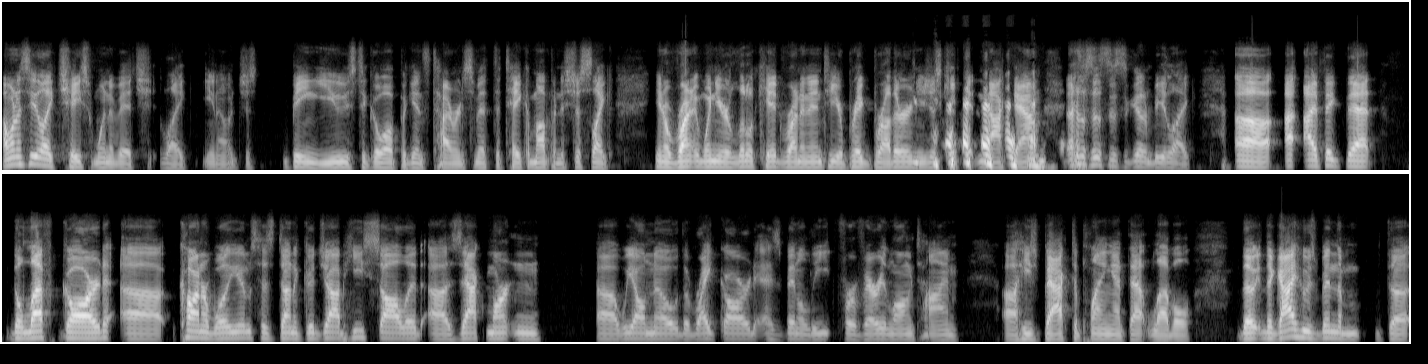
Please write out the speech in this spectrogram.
I want to see like Chase Winovich, like you know, just being used to go up against Tyron Smith to take him up, and it's just like you know, running when you're a little kid running into your big brother and you just keep getting knocked down. That's what this is going to be like. Uh, I, I think that the left guard, uh, Connor Williams, has done a good job. He's solid. Uh, Zack Martin, uh, we all know the right guard has been elite for a very long time. Uh, he's back to playing at that level. The the guy who's been the the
